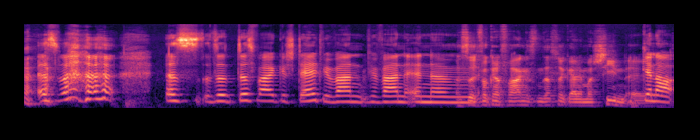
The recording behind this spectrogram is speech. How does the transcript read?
es war, es, das war gestellt, wir waren, wir waren in einem... Also ich wollte gerade fragen, was sind das für geile Maschinen, ey? Genau,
